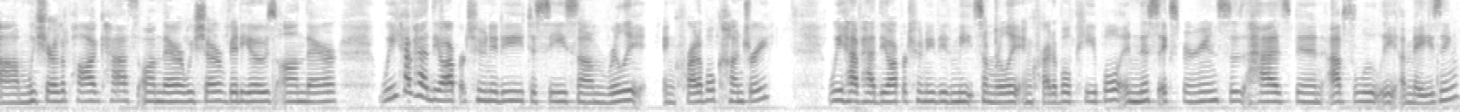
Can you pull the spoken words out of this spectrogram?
Um, we share the podcasts on there, we share videos on there. We have had the opportunity to see some really incredible country. We have had the opportunity to meet some really incredible people, and this experience has been absolutely amazing.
